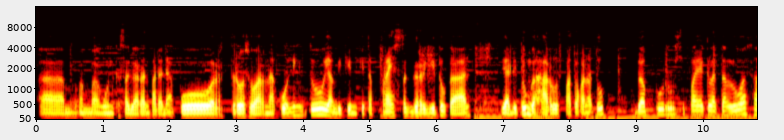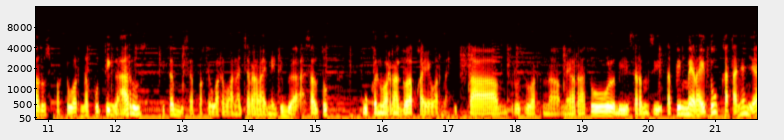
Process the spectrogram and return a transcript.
eh, membangun kesegaran pada dapur. Terus warna kuning tuh yang bikin kita fresh seger gitu kan. Jadi tuh nggak harus patokannya tuh dapur supaya kelihatan luas harus pakai warna putih nggak harus kita bisa pakai warna-warna cerah lainnya juga asal tuh bukan warna gelap kayak warna hitam terus warna merah tuh lebih serem sih tapi merah itu katanya ya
